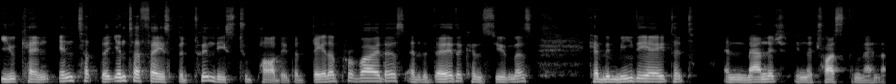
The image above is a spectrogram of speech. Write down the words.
you can inter the interface between these two parties, the data providers and the data consumers, can be mediated and managed in a trusted manner.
